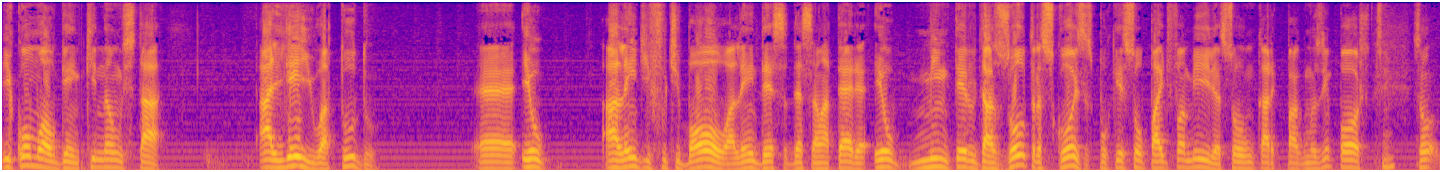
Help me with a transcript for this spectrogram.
e como alguém que não está alheio a tudo, é, eu, além de futebol, além dessa, dessa matéria, eu me inteiro das outras coisas, porque sou pai de família, sou um cara que paga meus impostos. Sim. Sou,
